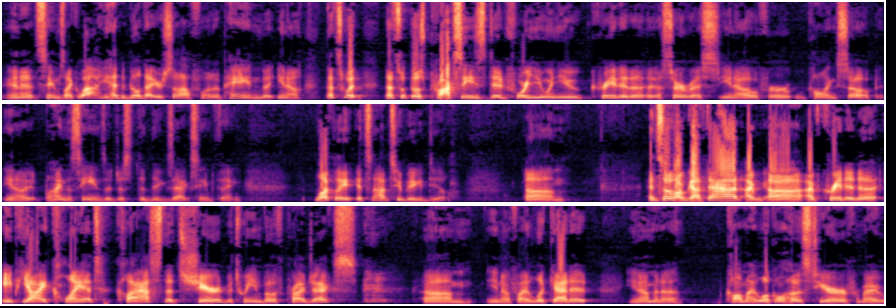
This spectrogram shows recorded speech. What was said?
and it seems like wow you had to build that yourself. What a pain. But you know that's what that's what those proxies did for you when you created a, a, service you know for calling soap you know behind the scenes. It just did the exact same thing. Luckily it's not too big a deal. Um, and so I've got that. I've, uh, I've created an API client class that's shared between both projects. Um, you know if I look at it you know I'm going to call my local host here for my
